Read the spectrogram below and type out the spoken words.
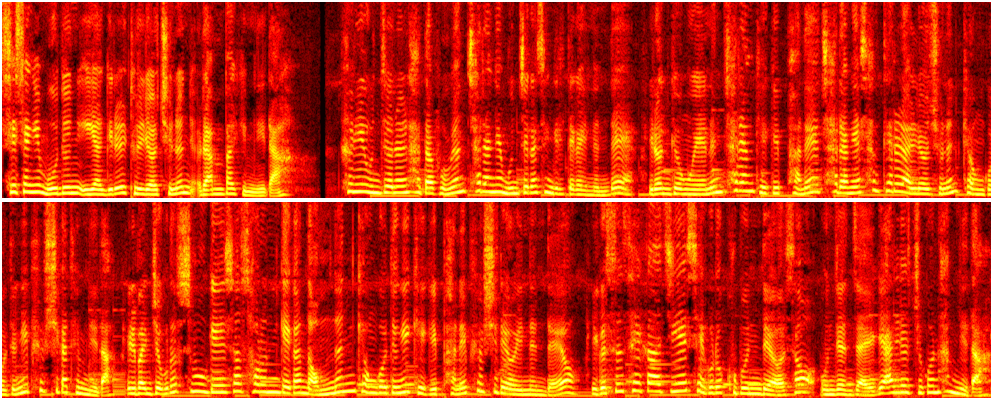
세상의 모든 이야기를 들려주는 람박입니다. 흔히 운전을 하다 보면 차량에 문제가 생길 때가 있는데 이런 경우에는 차량 계기판에 차량의 상태를 알려주는 경고등이 표시가 됩니다. 일반적으로 20개에서 30개가 넘는 경고등이 계기판에 표시되어 있는데요. 이것은 세 가지의 색으로 구분되어서 운전자에게 알려주곤 합니다.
